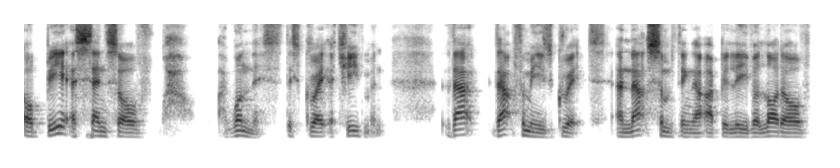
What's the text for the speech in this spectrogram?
or be it a sense of, wow, I won this, this great achievement. That that for me is grit, and that's something that I believe a lot of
